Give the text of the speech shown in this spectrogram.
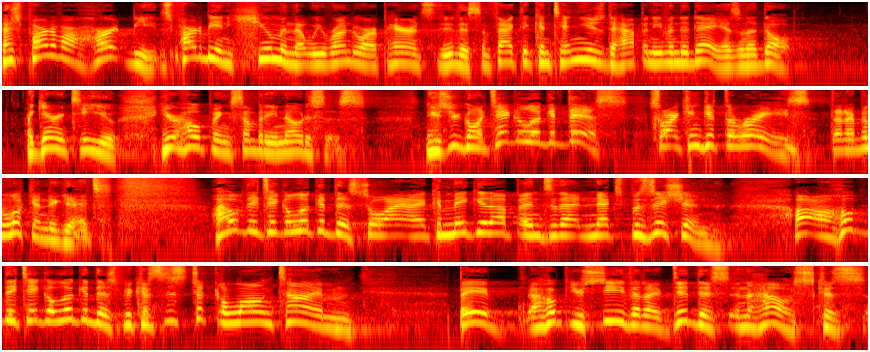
As part of our heartbeat, it's part of being human that we run to our parents to do this. In fact, it continues to happen even today as an adult. I guarantee you, you're hoping somebody notices because you're going, take a look at this so I can get the raise that I've been looking to get. I hope they take a look at this so I, I can make it up into that next position. Uh, I hope they take a look at this because this took a long time. Babe, I hope you see that I did this in the house because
